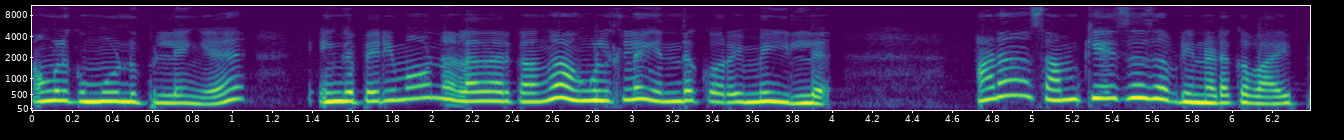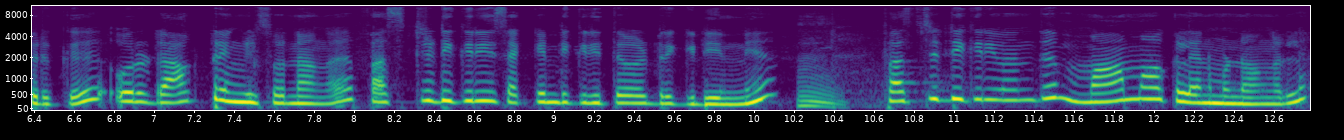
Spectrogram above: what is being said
அவங்களுக்கு மூணு பிள்ளைங்க. எங்க பெரியம்மாவும் நல்லா தான் இருக்காங்க. அவங்களுக்குலாம் எந்த குறையுமே இல்லை. ஆனா சம் கேசஸ் அப்படி நடக்க வாய்ப்பு இருக்கு. ஒரு டாக்டர் எங்களுக்கு சொன்னாங்க first degree second degree third டிகிரின்னு ஃபர்ஸ்ட் டிகிரி வந்து மாமாவை கல்யாணம் பண்ணுவாங்கல்ல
